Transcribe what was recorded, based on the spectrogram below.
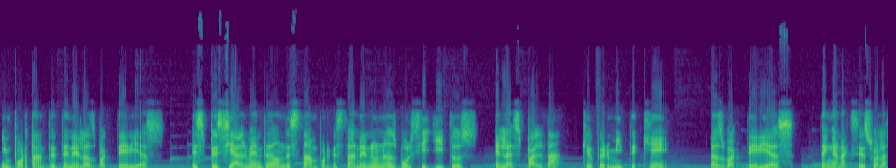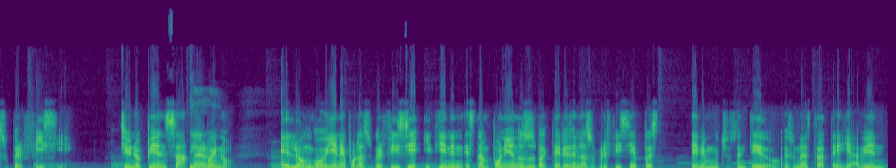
importante tener las bacterias, especialmente donde están, porque están en unos bolsillitos en la espalda que permite que las bacterias tengan acceso a la superficie. Si uno piensa, bueno, el hongo viene por la superficie y tienen, están poniendo sus bacterias en la superficie, pues tiene mucho sentido. Es una estrategia bien,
